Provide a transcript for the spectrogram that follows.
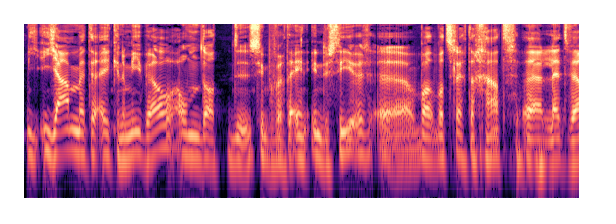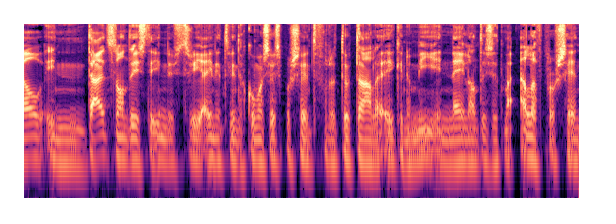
ja, met de economie wel, omdat de, simpelweg de industrie uh, wat, wat, slechter gaat. Uh, let wel, in Duitsland is de industrie 21,6% van de totale economie. In Nederland is het maar 11%.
